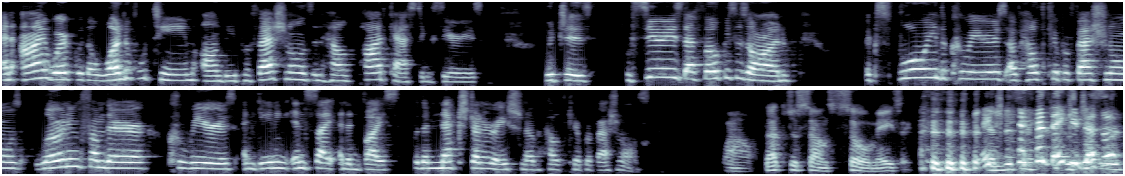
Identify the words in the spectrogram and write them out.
and I work with a wonderful team on the Professionals in Health podcasting series, which is a series that focuses on exploring the careers of healthcare professionals, learning from their careers, and gaining insight and advice for the next generation of healthcare professionals. Wow, that just sounds so amazing. Thank you, is- Thank you Jessup. your-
